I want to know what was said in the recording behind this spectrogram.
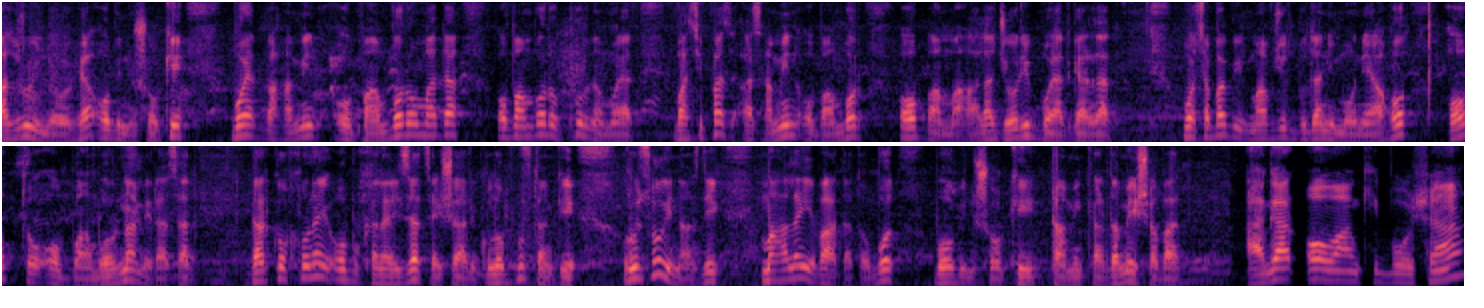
аз рӯи лоиҳа оби нӯшокӣ бояд ба ҳамин обанбор омада обанборро пур намояд. Ва сипас аз ҳамин обанбор об ба маҳалла ҷорӣ бояд гардад. Бо сабаби мавҷуд будани монеаҳо об то обанбор намерасад. Дар корхонаи обу канализатсияи шаҳри кӯлоб гуфтанд ки рӯзҳои наздик маҳаллаи ваҳдатобод бо оби нӯшокӣ таъмин карда мешавад. Агар обам ки боша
